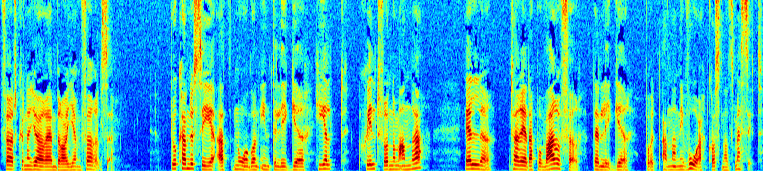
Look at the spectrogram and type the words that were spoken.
för att kunna göra en bra jämförelse. Då kan du se att någon inte ligger helt skilt från de andra eller ta reda på varför den ligger på ett annan nivå kostnadsmässigt.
